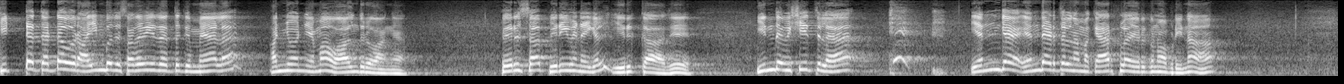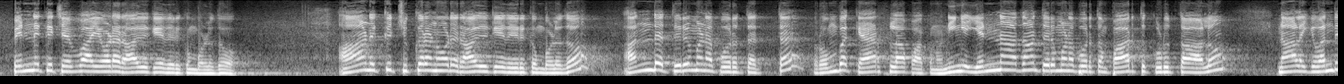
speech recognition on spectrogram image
கிட்டத்தட்ட ஒரு ஐம்பது சதவீதத்துக்கு மேலே அந்யோன்யமாக வாழ்ந்துருவாங்க. பெருசாக பிரிவினைகள் இருக்காது. இந்த விஷயத்தில் எங்க எந்த இடத்துல நம்ம கேர்ஃபுல்லாக இருக்கணும் அப்படின்னா பெண்ணுக்கு செவ்வாயோட ராகு கேது இருக்கும் பொழுதோ ஆணுக்கு சுக்கிரனோட ராகு கேது இருக்கும் பொழுதோ அந்த திருமண பொருத்தத்தை ரொம்ப கேர்ஃபுல்லாக பார்க்கணும். நீங்கள் என்ன தான் திருமண பொருத்தம் பார்த்து கொடுத்தாலும் நாளைக்கு வந்து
